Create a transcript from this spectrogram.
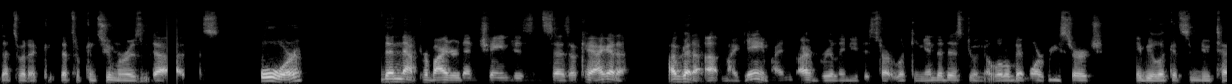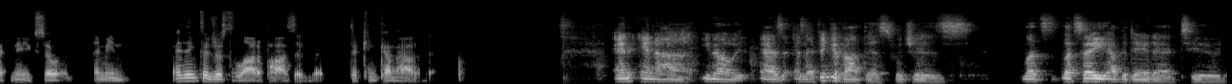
that's what a, that's what consumerism does. Or then that provider then changes and says, okay, I gotta I've got to up my game. I, I really need to start looking into this, doing a little bit more research, maybe look at some new techniques. So, I mean, I think there's just a lot of positive that, that can come out of it. And and uh, you know, as as I think about this, which is let's let's say you have the data to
